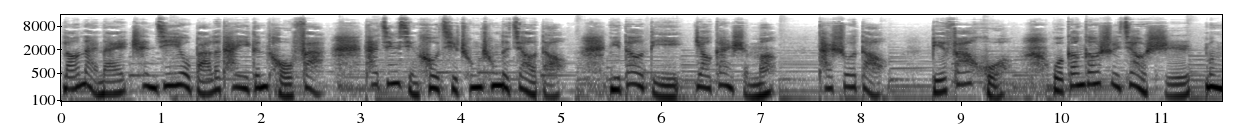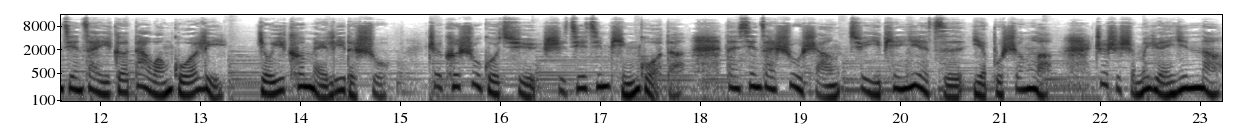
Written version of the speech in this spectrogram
老奶奶趁机又拔了他一根头发。他惊醒后，气冲冲地叫道：“你到底要干什么？”他说道：“别发火，我刚刚睡觉时梦见在一个大王国里。”有一棵美丽的树，这棵树过去是结金苹果的，但现在树上却一片叶子也不生了，这是什么原因呢？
